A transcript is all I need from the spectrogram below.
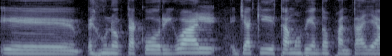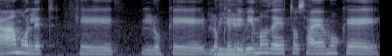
Eh, es un octacore igual. Ya aquí estamos viendo pantalla AMOLED, que los que, los que vivimos de esto sabemos que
